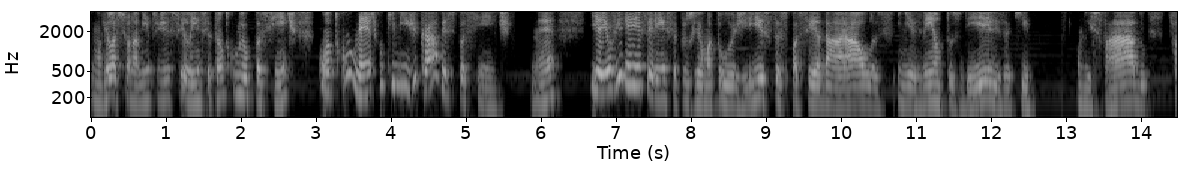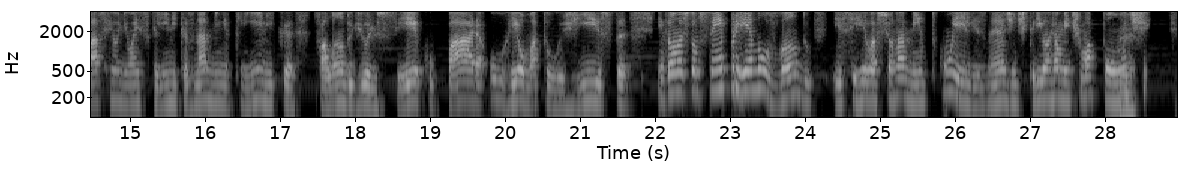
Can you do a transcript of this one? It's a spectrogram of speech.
um relacionamento de excelência, tanto com o meu paciente, quanto com o médico que me indicava esse paciente, né? E aí eu virei referência para os reumatologistas, passei a dar aulas em eventos deles aqui no estado, faço reuniões clínicas na minha clínica, falando de olho seco para o reumatologista. Então, nós estamos sempre renovando esse relacionamento com eles, né? A gente cria realmente uma ponte é.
